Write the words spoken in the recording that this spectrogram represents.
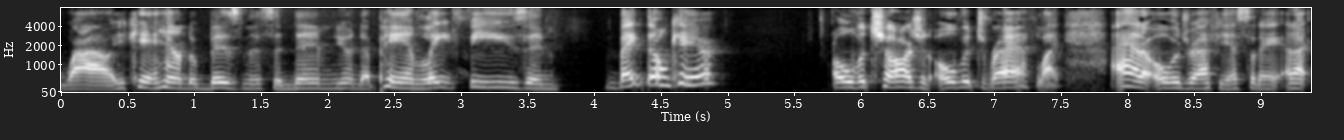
wow, you can't handle business, and then you end up paying late fees, and bank don't care. Overcharge and overdraft. Like I had an overdraft yesterday, and I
